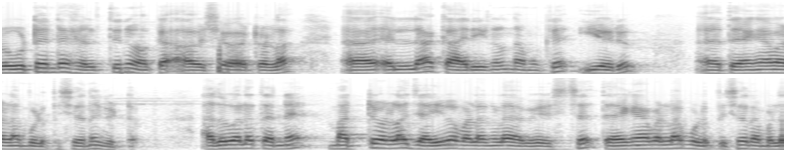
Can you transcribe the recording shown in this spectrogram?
റൂട്ടിന്റെ ഹെൽത്തിനും ഒക്കെ ആവശ്യമായിട്ടുള്ള എല്ലാ കാര്യങ്ങളും നമുക്ക് ഈ ഒരു തേങ്ങാവെള്ളം പുളിപ്പിച്ചതിന് കിട്ടും. അതുപോലെ തന്നെ മറ്റുള്ള ജൈവവളങ്ങളെ അപേക്ഷിച്ച് തേങ്ങാവെള്ളം പുളിപ്പിച്ച് നമ്മൾ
